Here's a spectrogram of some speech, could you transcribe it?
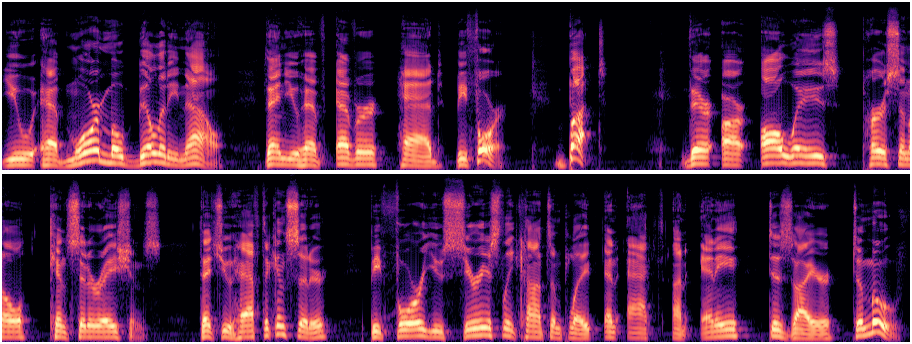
you have more mobility now than you have ever had before. But there are always personal considerations that you have to consider before you seriously contemplate and act on any desire to move.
